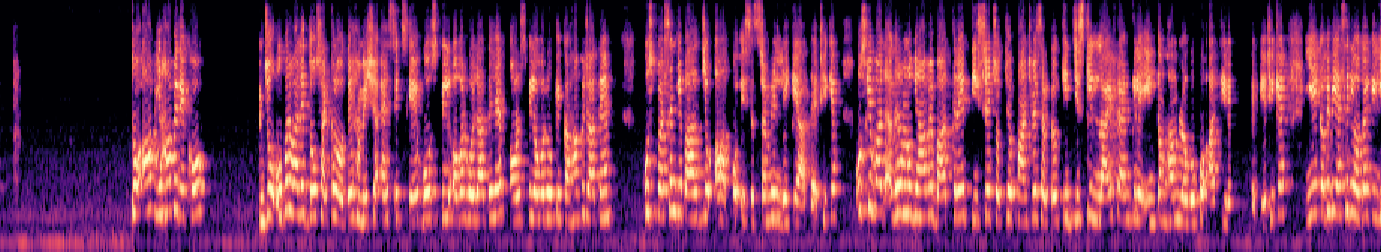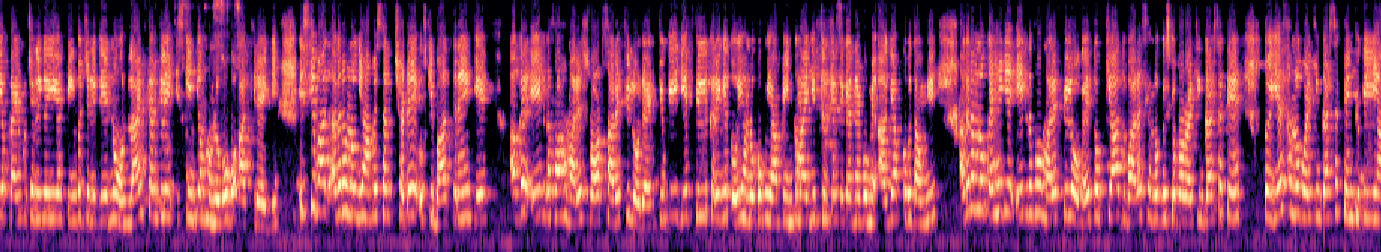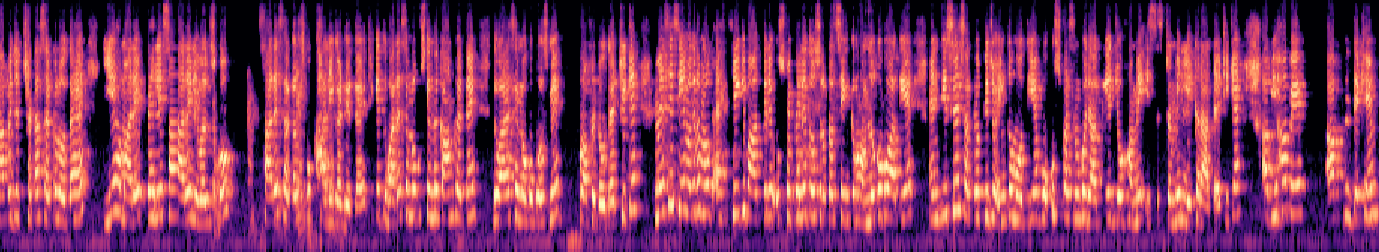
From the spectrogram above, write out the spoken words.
तो आप यहाँ पे देखो, जो ऊपर वाले दो सर्कल होते हैं, हमेशा एस सिक्स के, वो स्पिल ओवर हो जाते हैं और स्पिल ओवर होकर कहाँ पे जाते हैं? उस पर्सन के पास जो आपको इस सिस्टम में लेके आता है, ठीक है? उसके बाद अगर हम लोग यहाँ पे बात करें तीसरे, चौथे और पाँचवें सर्कल की, जिसकी लाइफ टाइम के लिए इनकम हम लोगों को आती रहे है, ठीक है? ये कभी भी ऐसे नहीं होता कि ये क्लाइंट को चली गई या टीम पर चली गई नो लाइफ टाइम के लिए इसकी इनकम हम लोगों को आती रहेगी। इसके बाद अगर हम लोग यहाँ पे सर छठे उसकी बात करें कि अगर एक दफ़ा हमारे स्लॉट सारे फिल हो जाए, क्योंकि ये फिल करेंगे तो ही हम लोगों को यहाँ पे इनकम आएगी फिल कैसे करने को मैं आगे आपको बताऊँगी। अगर हम लोग कहेंगे एक दफ़ा हमारे फिल हो गए तो क्या दोबारा से हम लोग इसके ऊपर वर्किंग कर सकते हैं? तो यस हम लोग वर्किंग कर सकते हैं, क्योंकि यहाँ पे जो छठा सर्कल होता है, ये हमारे पहले सारे लेवल्स को, सारे सर्कल्स को खाली कर देता है, ठीक है? दोबारा से हम लोग उसके अंदर काम करते हैं, दोबारा से हम लोगों को उसमें प्रॉफिट होता है, ठीक है? वैसे सेम अगर हम लोग एफ़ की बात करें, उसमें पहले दो सर्कल से इनकम हम लोगों को आती है एंड तीसरे सर्कल की जो इनकम होती है, वो उस पर्सन को जाती है जो हमें इस सिस्टम में लेकर आता है, ठीक है? अब यहाँ पे आप देखें,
